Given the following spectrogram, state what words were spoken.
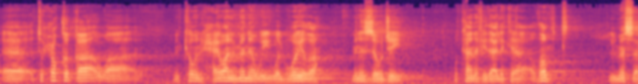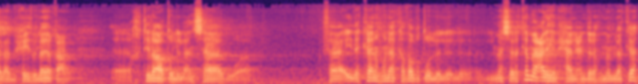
آه، تحقق ومن كون الحيوان المنوي والبويضة من الزوجين وكان في ذلك ضبط للمسألة بحيث لا يقع آه، اختلاط للأنساب و فإذا كان هناك ضبط للمسألة كما عليه الحال عندنا في المملكة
